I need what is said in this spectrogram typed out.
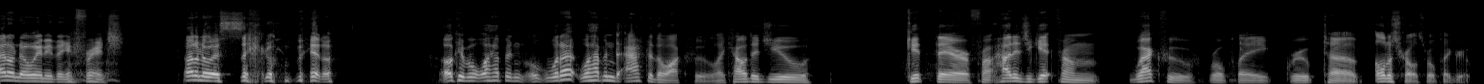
I don't know anything in French. I don't know a single bit of. Okay, but what happened? Uh, what what happened after the Wakfu? Like, how did you get there from? How did you get from Wakfu roleplay group to Elder Scrolls roleplay group?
